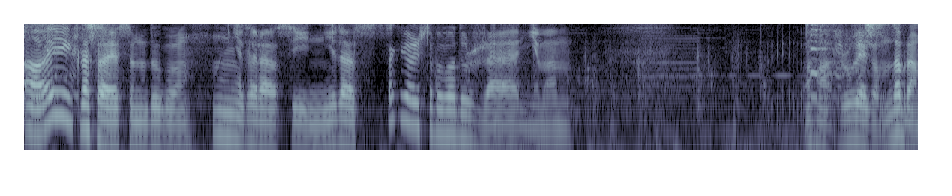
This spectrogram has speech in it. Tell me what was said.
o i klasa jestem na długo. Nie teraz i nie teraz z takiego już to powodu, że nie mam Aha, żółwiego. Dobra.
